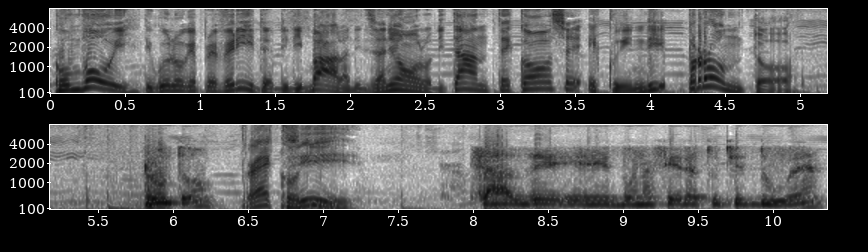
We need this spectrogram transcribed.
con voi di quello che preferite, di Dybala, di Zagnolo, di tante cose e quindi pronto. Pronto? Eccoti. Sì. Salve e buonasera a tutti e due.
